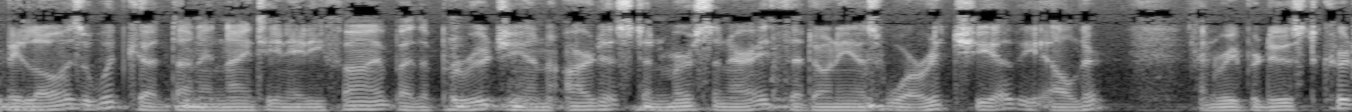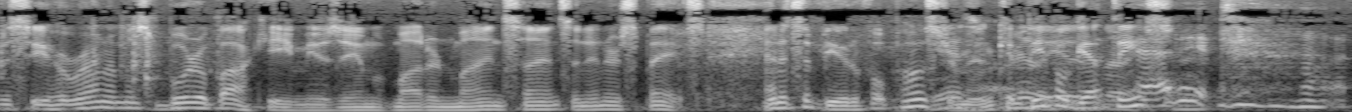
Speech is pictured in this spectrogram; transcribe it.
Below is a woodcut done in 1985 by the Perugian artist and mercenary Thedonius Waricchia the Elder, and reproduced courtesy Hieronymus Burabaki, Museum of Modern Mind, Science, and Inner Space. And it's a beautiful poster, Yes, man. Can really people get nice. these?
